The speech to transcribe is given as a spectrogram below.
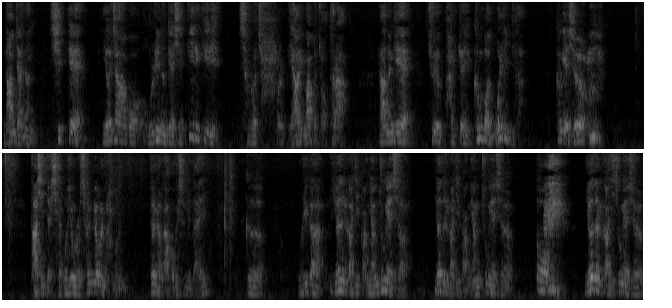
남자는 10대 여자하고 어울리는 것이 끼리끼리 서로 잘 배합이 맞고 좋더라. 라는 게 주역 8개의 근본 원리입니다. 거기에서 다시 이제 세부적으로 설명을 한번 들어가 보겠습니다. 그 우리가 여덟 가지 방향 중에서 여덟 가지 방향 중에서 또 여덟 가지 중에서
